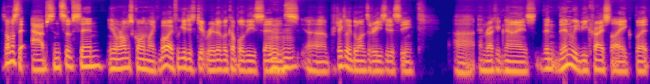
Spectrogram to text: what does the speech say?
It's almost the absence of sin. You know, we're almost going like, boy, if we could just get rid of a couple of these sins, mm-hmm. uh, particularly the ones that are easy to see uh, and recognize, then then we'd be Christ-like. But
